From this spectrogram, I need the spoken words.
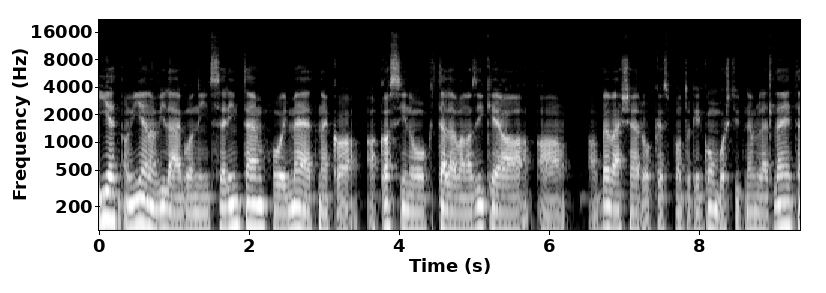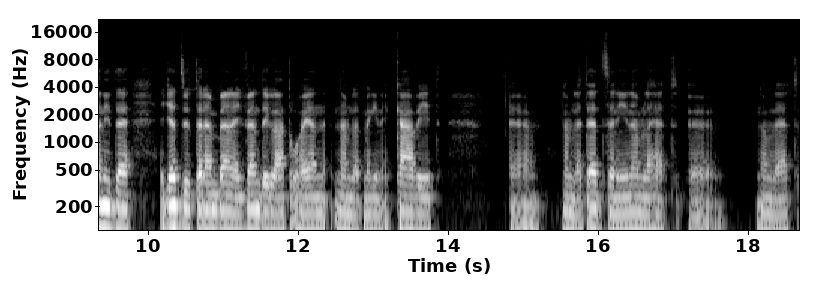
Ilyet, ilyen a világon nincs szerintem, hogy mehetnek a, a kaszinók, tele van az IKEA, a, a bevásárlóközpontok, egy gombostűt nem lehet lejteni, de egy edzőteremben, egy vendéglátóhelyen nem lehet megint egy kávét, nem lehet edzeni, nem lehet, nem lehet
